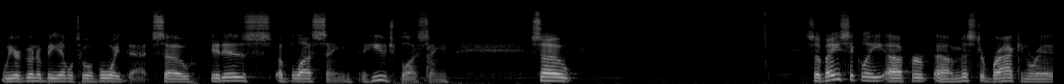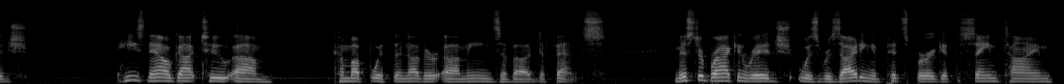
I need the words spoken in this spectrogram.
We are going to be able to avoid that. So it is a blessing, a huge blessing. So so basically, uh, for uh, Mr. Brackenridge, he's now got to um, come up with another uh, means of uh, defense. Mr. Brackenridge was residing in Pittsburgh at the same time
